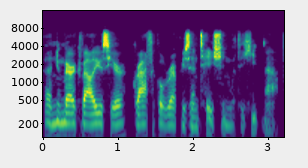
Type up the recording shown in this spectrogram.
uh, numeric values here, graphical representation with the heat map.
